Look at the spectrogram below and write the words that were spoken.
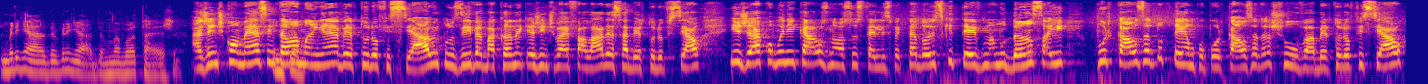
Obrigada, obrigada. Uma boa tarde. A gente começa então, então amanhã a abertura oficial. Inclusive, é bacana que a gente gente vai falar dessa abertura oficial e já comunicar aos nossos telespectadores que teve uma mudança aí por causa do tempo, por causa da chuva. A abertura oficial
